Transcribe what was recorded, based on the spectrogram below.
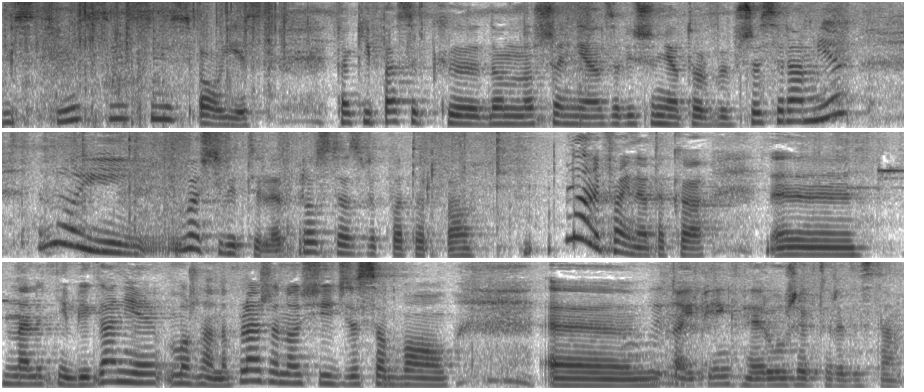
Jest, jest, jest, jest. O, jest. Taki pasek e, do noszenia, zawieszenia torby przez ramię. No i właściwie tyle. Prosta, zwykła torba. No ale fajna taka e, na letnie bieganie. Można na plażę nosić ze sobą. E, no i piękne róże, które dostałam.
